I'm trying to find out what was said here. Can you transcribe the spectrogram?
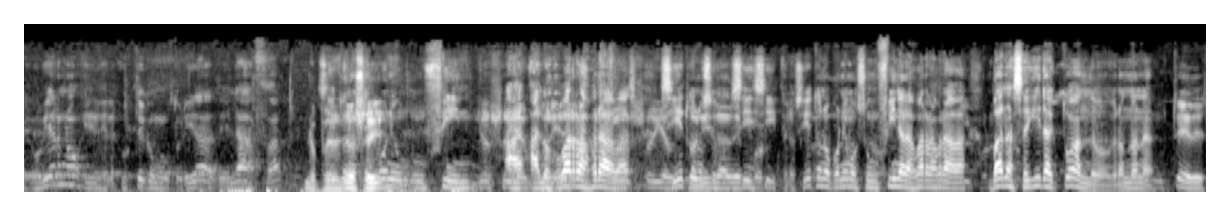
el gobierno y desde usted como autoridad del AFA, no, si esto no soy, se pone un, un fin a, a, los barras bravas, si esto no se, sí, sí, pero si esto no ponemos un fin a las barras bravas, van a seguir actuando, Grondona. Ustedes.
